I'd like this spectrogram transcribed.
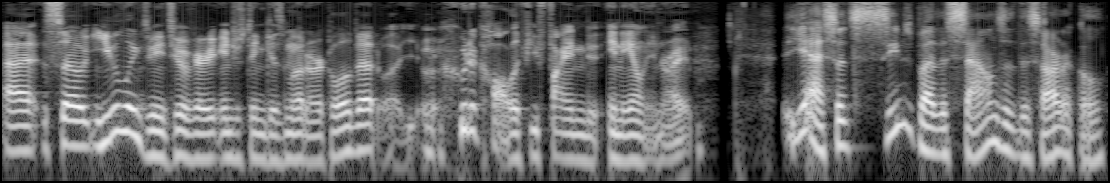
uh, so you linked me to a very interesting Gizmodo article about who to call if you find an alien, right? Yeah, so it seems by the sounds of this article,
